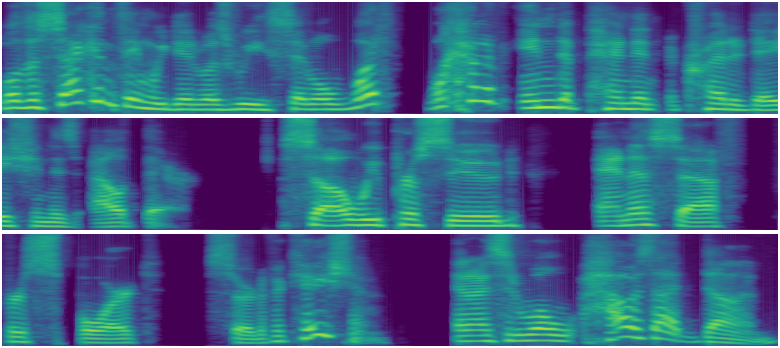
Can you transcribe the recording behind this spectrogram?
Well the second thing we did was we said well what what kind of independent accreditation is out there? So we pursued nsf for sport certification. And i said well how is that done?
